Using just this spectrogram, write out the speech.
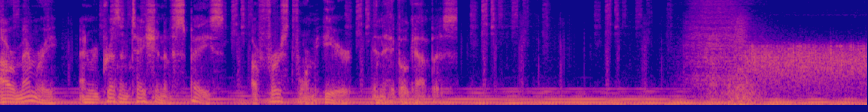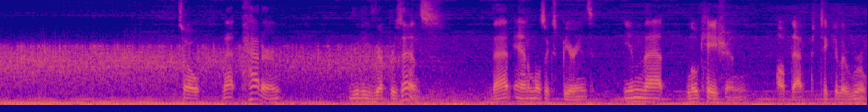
Our memory and representation of space are first formed here in the hippocampus. So that pattern really represents that animal's experience in that location of that particular room.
